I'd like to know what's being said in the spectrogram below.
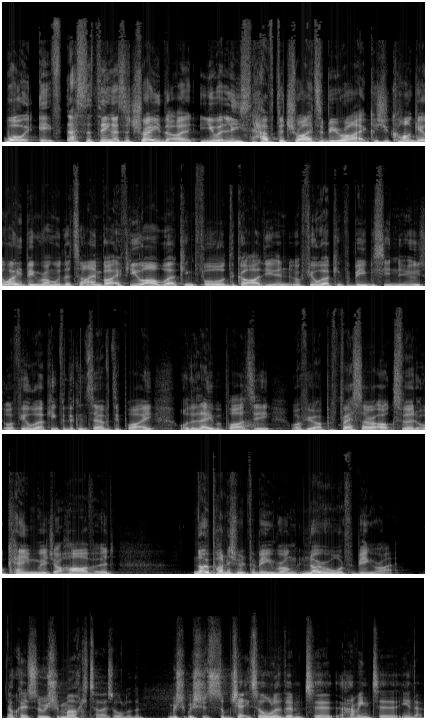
Well, if that's the thing as a trader, you at least have to try to be right because you can't get away with being wrong all the time. But if you are working for The Guardian, or if you're working for BBC News, or if you're working for the Conservative Party or the Labour Party, or if you're a professor at Oxford or Cambridge or Harvard, no punishment for being wrong, no reward for being right. Okay, so we should marketize all of them. We should, we should subject all of them to having to, you know,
